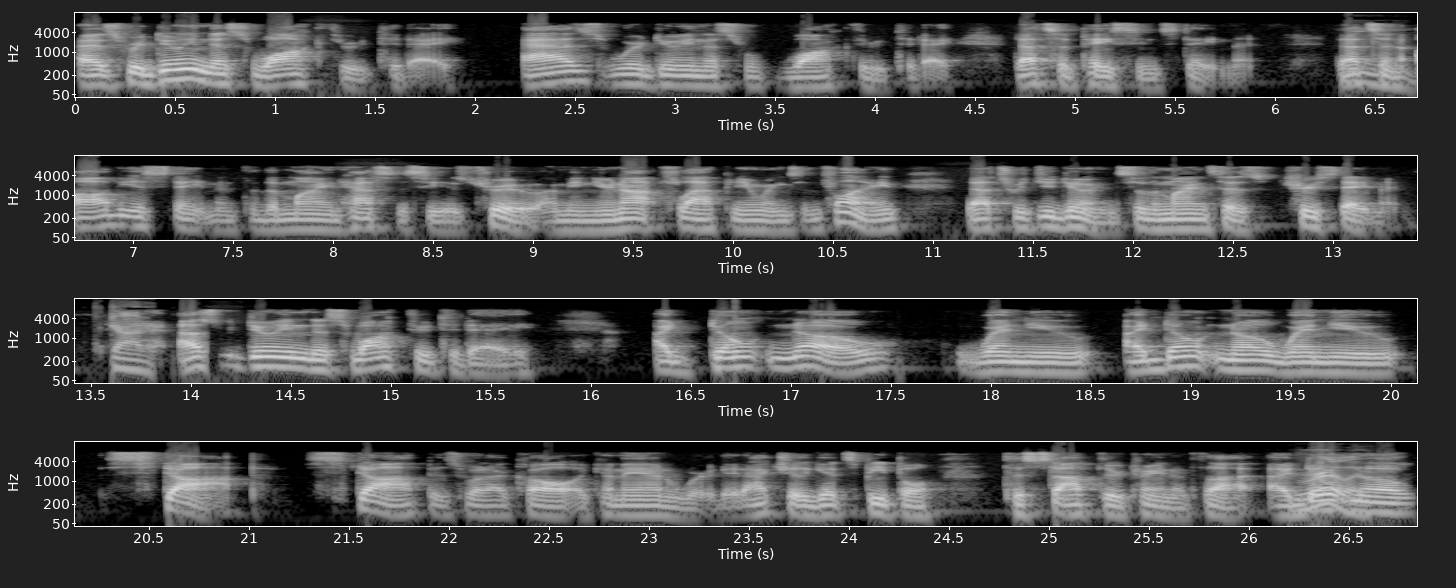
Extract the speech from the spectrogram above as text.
As we're doing this walkthrough today, as we're doing this walkthrough today, that's a pacing statement. That's an obvious statement that the mind has to see as true. I mean, you're not flapping your wings and flying. That's what you're doing. So the mind says, true statement. got it As we're doing this walkthrough today, I don't know when you I don't know when you stop. Stop is what I call a command word. It actually gets people to stop their train of thought. I don't Really? know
